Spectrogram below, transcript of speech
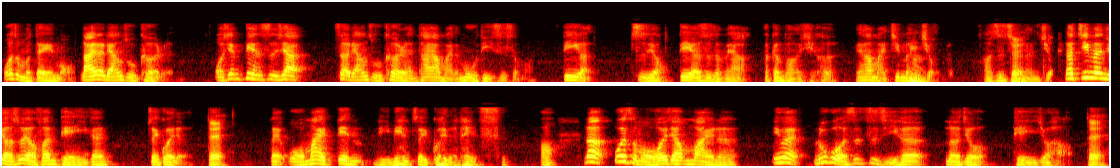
我怎么 demo？来了两组客人，我先辨识一下这两组客人他要买的目的是什么？第一个自用，第二是怎么样？要跟朋友一起喝，因为他买金门酒，好、嗯哦、是金门酒。那金门酒是不是有分便宜跟最贵的？对，对我卖店里面最贵的那一次哦。那为什么我会这样卖呢？因为如果是自己喝，那就便宜就好。对，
